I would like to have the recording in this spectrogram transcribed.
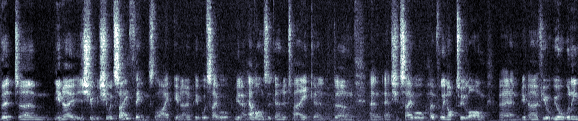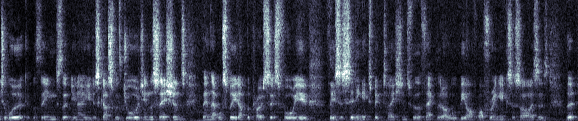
but um, you know, she she would say things like, you know, people would say, well, you know, how long is it going to take? And um, and and she'd say, well, hopefully not too long. And you know, if you you're willing to work at the things that you know you discuss with George in the sessions, then that will speed up the process for you. These are setting expectations for the fact that I will be off offering exercises that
